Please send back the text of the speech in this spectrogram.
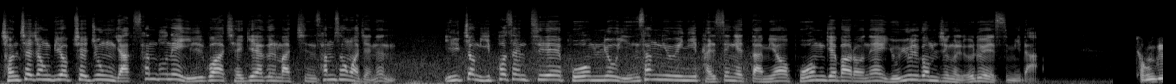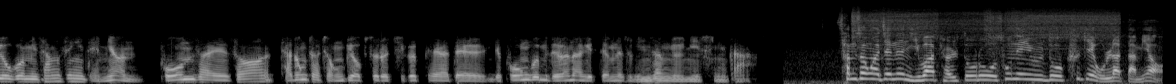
전체 정비업체 중 약 3분의 1과 재계약을 마친 삼성화재는 1.2%의 보험료 인상 요인이 발생했다며 보험개발원에 요율 검증을 의뢰했습니다. 정비요금이 상승이 되면 보험사에서 자동차 정비업소로 지급해야 될 보험금이 늘어나기 때문에 좀 인상 요인이 있습니다. 삼성화재는 이와 별도로 손해율도 크게 올랐다며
